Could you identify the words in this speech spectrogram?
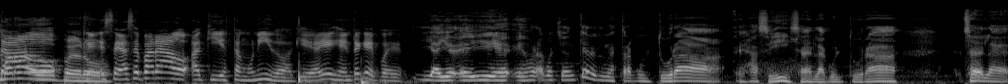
separado, pero- que sea separado, aquí están unidos. Aquí hay gente que pues Y, hay- y es, es una cuestión que nuestra cultura es así, ¿sabes? La cultura, ¿sabes? La,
